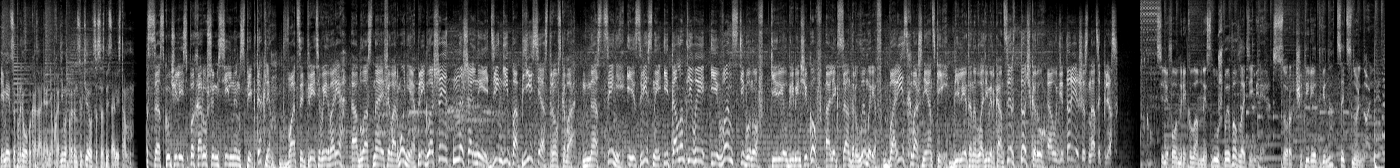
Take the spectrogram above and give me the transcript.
Имеются противопоказания. Необходимо проконсультироваться со специалистом. Соскучились по хорошим сильным спектаклям? 23 января областная филармония приглашает на шальные деньги по пьесе Островского. На сцене известные и талантливые Иван Стебунов, Кирилл Гребенщиков, Александр Лымарев, Борис Хвашнянский. Билеты на владимирконцерт.ру. Аудитория 16+. Телефон рекламной службы во Владимире 44 1200.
